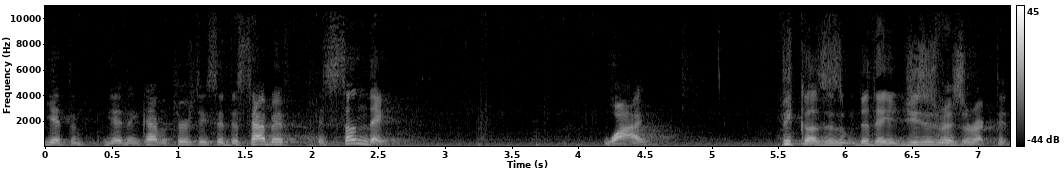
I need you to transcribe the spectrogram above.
Yet, the, yet in Catholic Church they said the Sabbath is Sunday. Why? Because it's the day Jesus resurrected.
